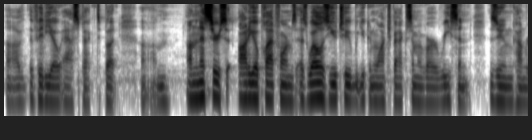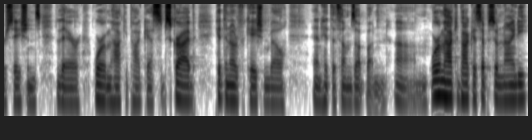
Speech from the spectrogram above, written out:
uh, the video aspect. But um, on the necessary audio platforms as well as YouTube, you can watch back some of our recent Zoom conversations there. War of the Hockey Podcast. Subscribe, hit the notification bell, and hit the thumbs up button. Um, War Room the Hockey Podcast, episode 90.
